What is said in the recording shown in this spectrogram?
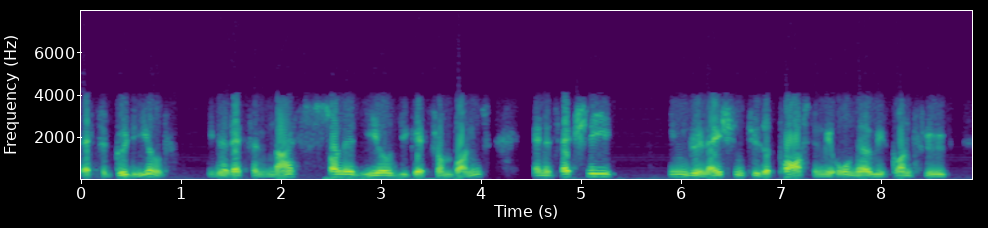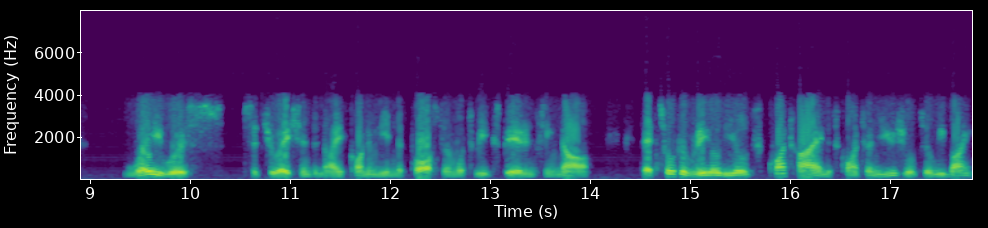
that's a good yield. You know, that's a nice, solid yield you get from bonds. And it's actually in relation to the past. And we all know we've gone through way worse situations in our economy in the past than what we're experiencing now, that sort of real yield's quite high and it's quite unusual. So we buy.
